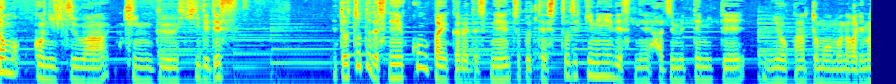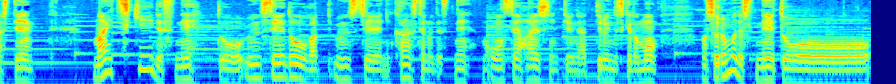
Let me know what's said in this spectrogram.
どうも、こんにちは。キングヒデです。えっと、ちょっとですね、今回からですね、ちょっとテスト的にですね、始めてみてみようかなと思うものがありまして、毎月ですね、えっと、運勢動画、運勢に関してのですね、音声配信っていうのをやってるんですけども、ま、それもですね、えっと、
